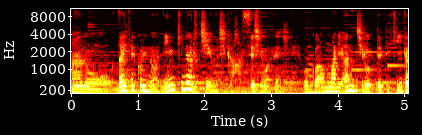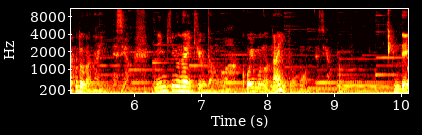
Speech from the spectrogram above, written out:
あの大体こういうのは人気のあるチームしか発生しませんしね。僕はあんまりアンチロッテって聞いたことがないんですよ。人気のない球団はこういうものないと思うんですよ。で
